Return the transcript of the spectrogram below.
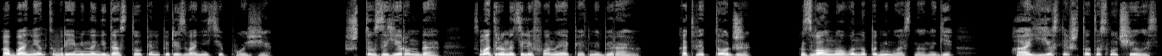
«Абонент временно недоступен, перезвоните позже». Что за ерунда? Смотрю на телефон и опять набираю. Ответ тот же. Взволнованно поднимаюсь на ноги. А если что-то случилось?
